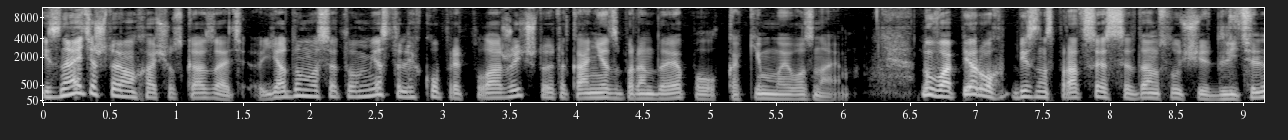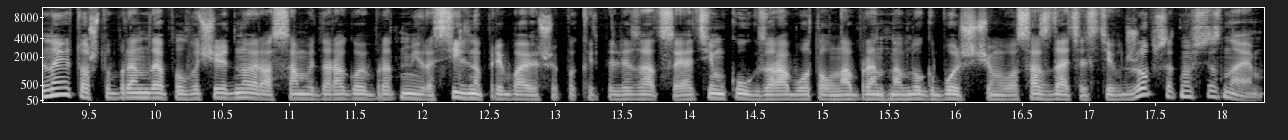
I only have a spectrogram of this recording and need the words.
И знаете, что я вам хочу сказать? Я думаю, с этого места легко предположить, что это конец бренда Apple, каким мы его знаем. Ну, во-первых, бизнес-процессы в данном случае длительные. То, что бренд Apple в очередной раз самый дорогой бренд мира, сильно прибавивший по капитализации, а Тим Кук заработал на бренд намного больше, чем его создатель Стив Джобс, это мы все знаем.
